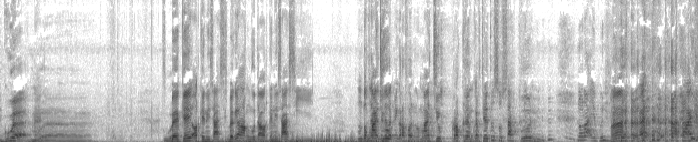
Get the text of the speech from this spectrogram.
Gua. Nah. Gua. Sebagai organisasi, sebagai anggota organisasi untuk Bisa maju mikrofon ngomongnya. maju program kerja itu susah, Bun. Norak ya, Bun. Hah? maju,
